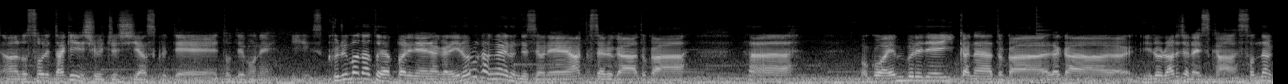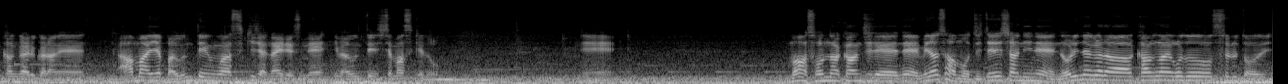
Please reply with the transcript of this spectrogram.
あのそれだけに集中しやすくてとてもねいいです。車だとやっぱりねなんかねいろいろ考えるんですよね。アクセルがとかはあ。ここはエンブレでいいかなとか、なんか、いろいろあるじゃないですか。そんなの考えるからね、あんまりやっぱ運転は好きじゃないですね。今運転してますけど。ねまあそんな感じでね、皆さんも自転車にね、乗りながら考え事をするとい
